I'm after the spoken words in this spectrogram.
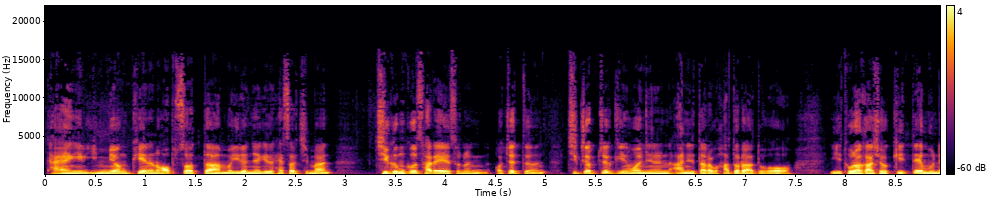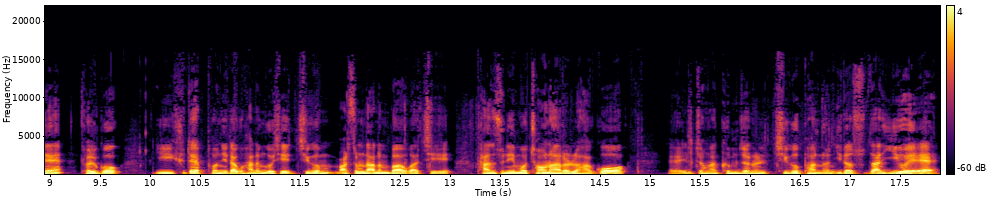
다행히 인명 피해는 없었다 뭐 이런 얘기를 했었지만 지금 그 사례에서는 어쨌든 직접적인 원인은 아니다라고 하더라도 이 돌아가셨기 때문에 결국 이 휴대폰이라고 하는 것이 지금 말씀 나눈 바와 같이 단순히 뭐 전화를 하고 에, 일정한 금전을 지급하는 이런 수단 이외에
